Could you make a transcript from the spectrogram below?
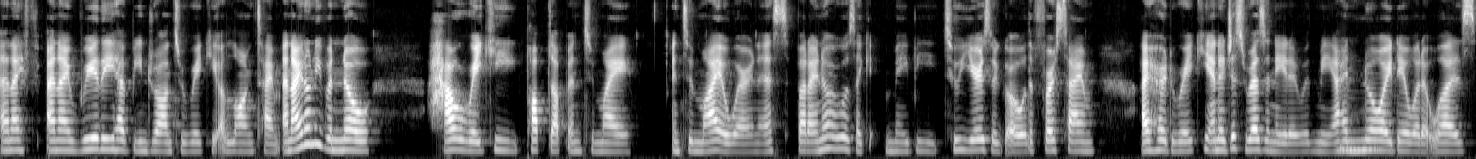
And I f- and I really have been drawn to Reiki a long time. And I don't even know how Reiki popped up into my into my awareness, but I know it was like maybe 2 years ago the first time I heard Reiki and it just resonated with me. I had no idea what it was.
